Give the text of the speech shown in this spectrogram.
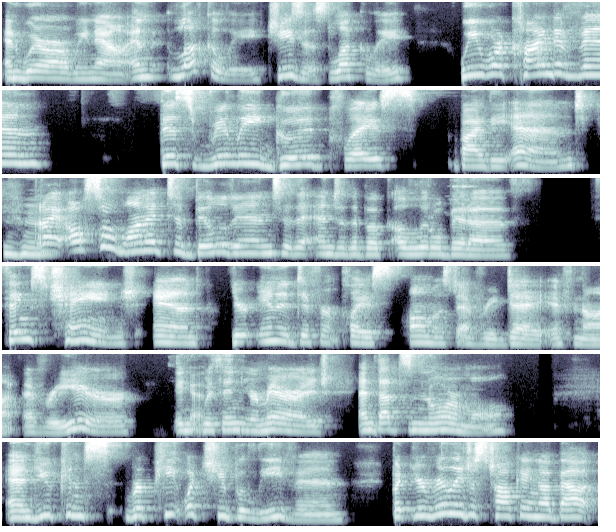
and where are we now? And luckily, Jesus, luckily, we were kind of in this really good place by the end. Mm-hmm. But I also wanted to build into the end of the book a little bit of things change and you're in a different place almost every day, if not every year in, yes. within your marriage. And that's normal. And you can s- repeat what you believe in, but you're really just talking about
